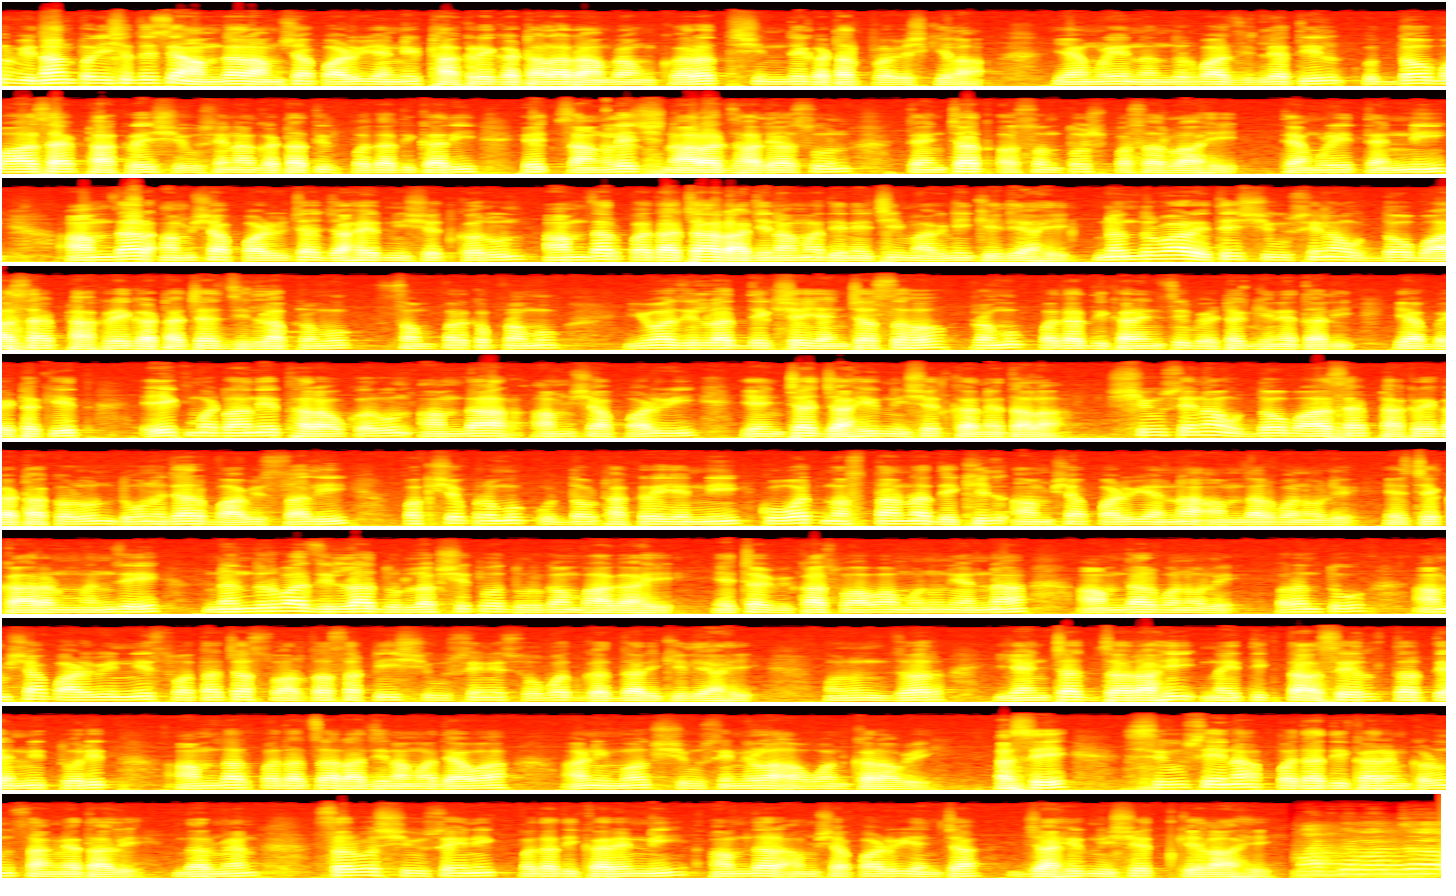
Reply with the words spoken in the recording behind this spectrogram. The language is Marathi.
विधान परिषदेचे आमदार आमशा पाडवी यांनी ठाकरे गटाला रामराम करत शिंदे गटात प्रवेश केला. यामुळे नंदुरबार जिल्ह्यातील उद्धव बाळासाहेब ठाकरे शिवसेना गटातील पदाधिकारी हे चांगलेच नाराज झाले असून त्यांच्यात असंतोष पसरला आहे. त्यामुळे त्यांनी आमदार आमशा पाडवीचा जाहीर निषेध करून आमदार पदाचा राजीनामा देण्याची मागणी केली आहे. नंदुरबार येथे शिवसेना उद्धव बाळासाहेब ठाकरे गटाच्या जिल्हाप्रमुख संपर्क प्रमुख युवा जिल्हाध्यक्ष यांच्यासह प्रमुख पदाधिकाऱ्यांची बैठक घेण्यात आली. या बैठकीत एकमताने ठराव करून आमदार आमशा पाडवी यांचा जाहीर निषेध करण्यात आला. शिवसेना उद्धव बाळासाहेब ठाकरे गटाकडून दोन हजार बावीस साली पक्षप्रमुख उद्धव ठाकरे यांनी कुवत नसताना देखील आमशा पाडवी यांना आमदार बनवले. याचे कारण म्हणजे नंदुरबार जिल्हा दुर्लक्षित व दुर्गम भाग आहे. याचा विकास व्हावा म्हणून यांना आमदार बनवले. परंतु आमशा पाडवींनी स्वतःच्या स्वार्थासाठी शिवसेनेसोबत गद्दारी केली आहे. म्हणून जर यांच्यात जराही नैतिकता असेल तर त्यांनी त्वरित आमदार पदाचा राजीनामा द्यावा आणि मग शिवसेनेला आव्हान करावे असे शिवसेना पदाधिकाऱ्यांकडून सांगण्यात आले. दरम्यान सर्व शिवसैनिक पदाधिकाऱ्यांनी आमदार आमशा पाडवी यांचा जाहीर निषेध केला आहे. माध्यमांच्या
